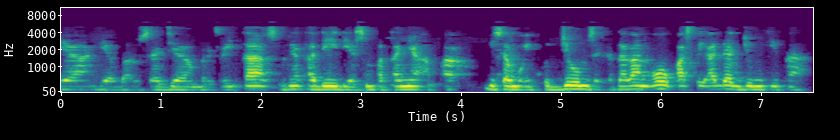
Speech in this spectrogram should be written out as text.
yang dia baru saja bercerita. Sebenarnya tadi dia sempat tanya apa bisa mau ikut Zoom. Saya katakan, oh pasti ada Zoom kita.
